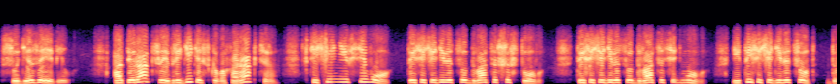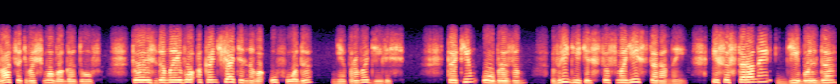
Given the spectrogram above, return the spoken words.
в суде заявил: операции вредительского характера в течение всего 1926, 1927 и 1928 годов, то есть до моего окончательного ухода, не проводились. Таким образом, вредительство с моей стороны и со стороны Дибольда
